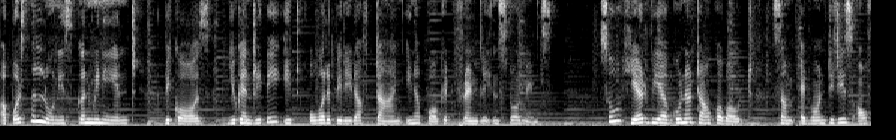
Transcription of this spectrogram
A personal loan is convenient because you can repay it over a period of time in a pocket friendly installments. So, here we are gonna talk about some advantages of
